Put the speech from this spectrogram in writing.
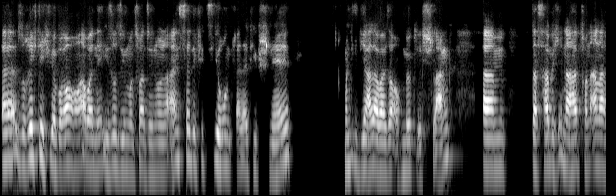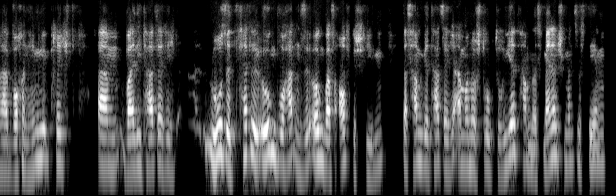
äh, so richtig. Wir brauchen aber eine ISO 27001 Zertifizierung relativ schnell und idealerweise auch möglichst schlank. Ähm, das habe ich innerhalb von anderthalb Wochen hingekriegt, ähm, weil die tatsächlich lose Zettel, irgendwo hatten sie irgendwas aufgeschrieben. Das haben wir tatsächlich einfach nur strukturiert, haben das Managementsystem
